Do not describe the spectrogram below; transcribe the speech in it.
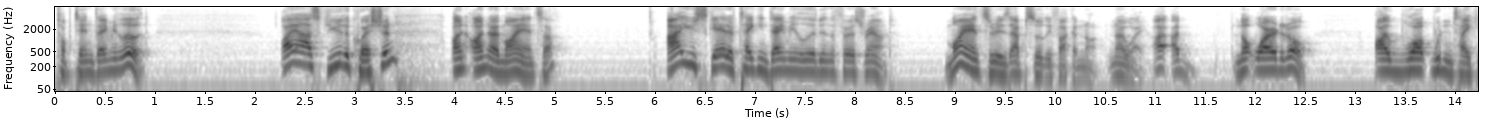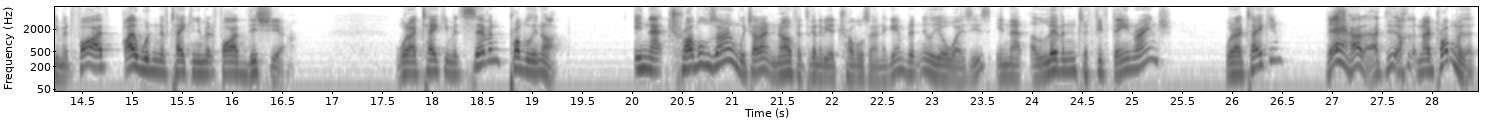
top 10 Damian Lillard. I ask you the question. I, I know my answer. Are you scared of taking Damian Lillard in the first round? My answer is absolutely fucking not. No way. I, am not worried at all. I w- wouldn't take him at five. I wouldn't have taken him at five this year. Would I take him at seven? Probably not. In that trouble zone, which I don't know if it's going to be a trouble zone again, but it nearly always is, in that 11 to 15 range, would I take him? Yeah, I, I, I got no problem with it.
